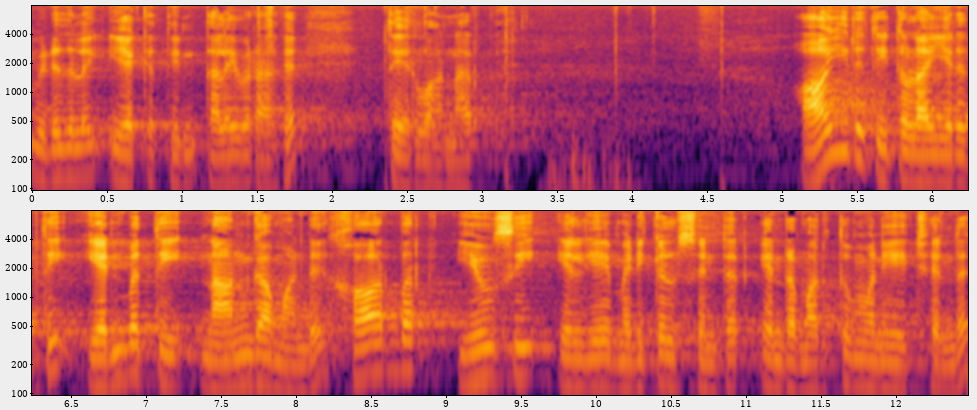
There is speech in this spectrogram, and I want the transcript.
விடுதலை இயக்கத்தின் தலைவராக தேர்வானார். ஆயிரத்தி தொள்ளாயிரத்தி எண்பத்தி நான்காம் ஆண்டு ஹார்பர் யூசிஎல்ஏ மெடிக்கல் சென்டர் என்ற மருத்துவமனையைச் சேர்ந்த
